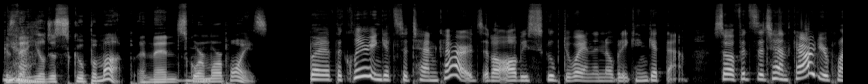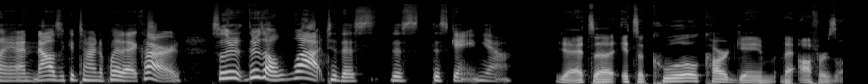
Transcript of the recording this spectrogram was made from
because then he'll just scoop them up and then score Mhm. more points. But if the clearing gets to 10 cards, it'll all be scooped away and then nobody can get them. So if it's the 10th card you're playing, now's a good time to play that card. So there, there's a lot to this this this game. Yeah. Yeah, it's a it's a cool card game that offers a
